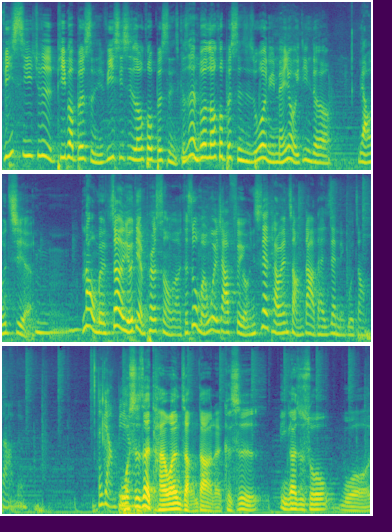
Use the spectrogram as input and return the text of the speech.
VC 就是 people business，VC 是 local business，可是很多 local business 如果你没有一定的了解，嗯，那我们这样有点 personal 了。可是我们问一下 Phil，你是在台湾长大的还是在美国长大的？还两边？我是在台湾长大的，可是应该是说我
